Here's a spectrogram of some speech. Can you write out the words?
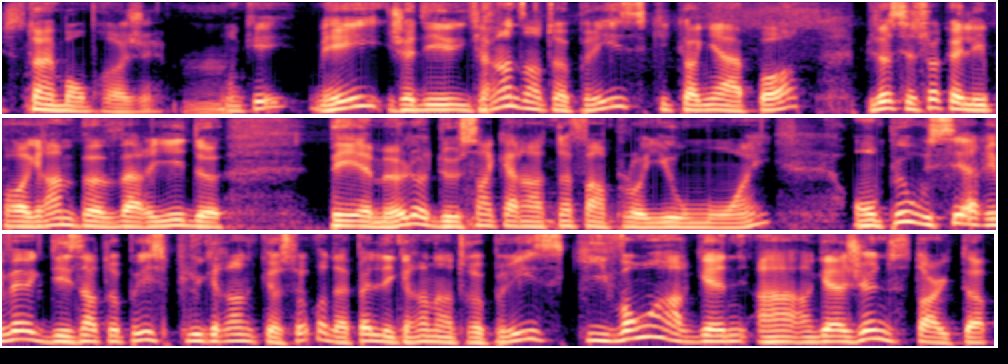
c'est un bon projet. OK? Mais j'ai des grandes entreprises qui cognaient à la porte. Puis là, c'est sûr que les programmes peuvent varier de PME, là, 249 employés au moins. On peut aussi arriver avec des entreprises plus grandes que ça, qu'on appelle les grandes entreprises, qui vont engager une start-up.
